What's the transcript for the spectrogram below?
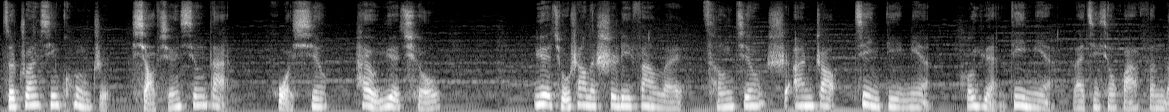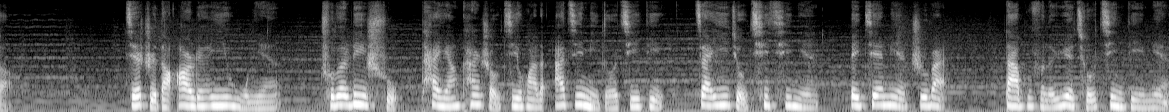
则专心控制小行星带、火星还有月球。月球上的势力范围曾经是按照近地面和远地面来进行划分的。截止到2015年，除了隶属太阳看守计划的阿基米德基地，在1977年。被歼灭之外，大部分的月球近地面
